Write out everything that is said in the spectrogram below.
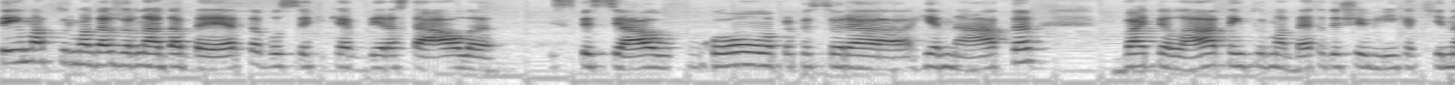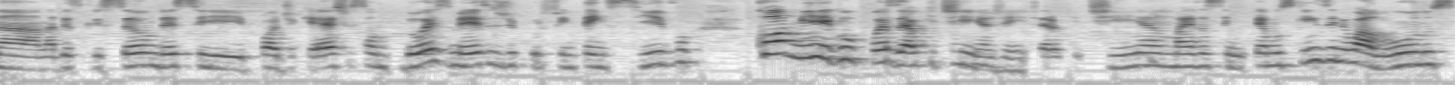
tem uma turma da jornada aberta, você que quer ver esta aula especial com a professora Renata, vai ter lá, tem turma aberta, deixei o link aqui na, na descrição desse podcast. São dois meses de curso intensivo. Comigo, pois é, o que tinha, uhum. gente, era o que tinha, mas assim, temos 15 mil alunos,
